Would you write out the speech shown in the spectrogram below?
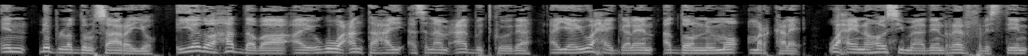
in dhib la dul saarayo iyadoo haddaba ay ugu wacan tahay asnaam caabudkooda ayay waxay galeen addoonnimo mar kale. Waxayna hoos yimaadeen reer filistiin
